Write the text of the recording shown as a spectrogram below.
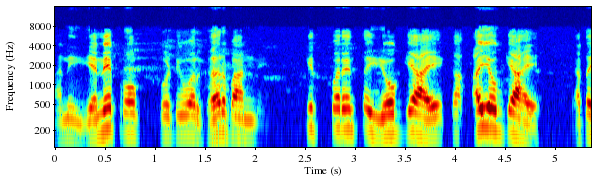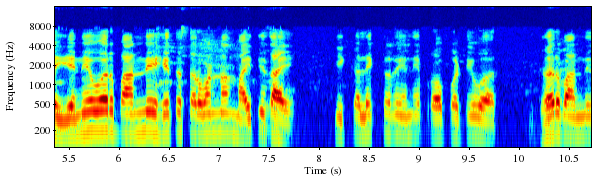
आणि एन ए प्रॉपर्टीवर घर बांधणे कितपर्यंत योग्य आहे का अयोग्य आहे? आता एन वर बांधणे हे तर सर्वांना माहितीच आहे की कलेक्टर एन ए प्रॉपर्टीवर घर बांधणे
